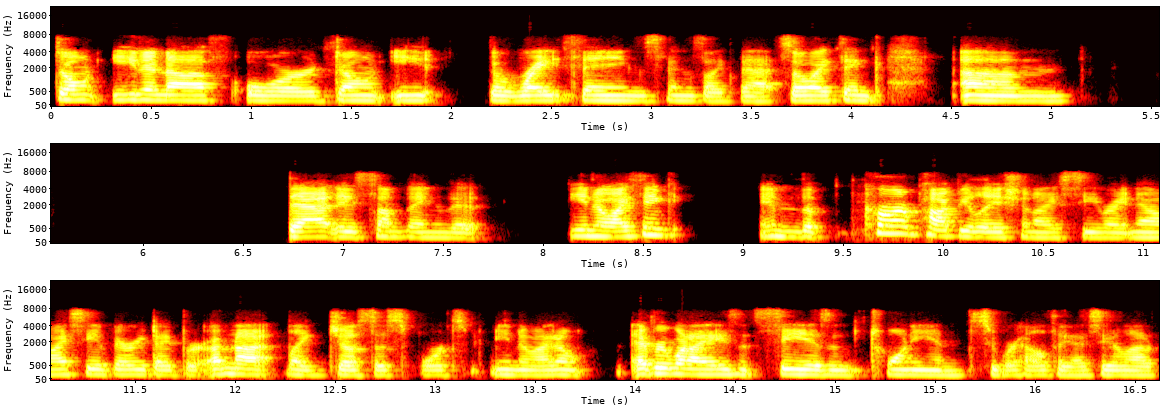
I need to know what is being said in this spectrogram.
don't eat enough or don't eat the right things, things like that. So I think um, that is something that, you know, I think in the current population I see right now, I see a very diverse. I'm not like just a sports, you know, I don't, everyone I see isn't 20 and super healthy. I see a lot of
